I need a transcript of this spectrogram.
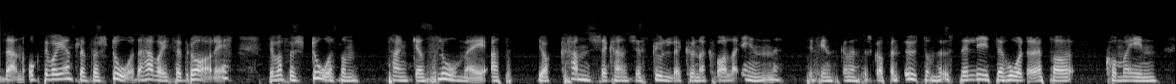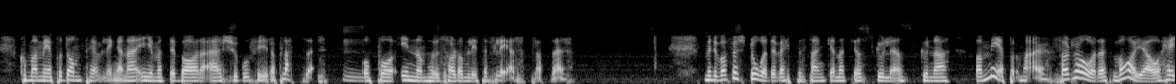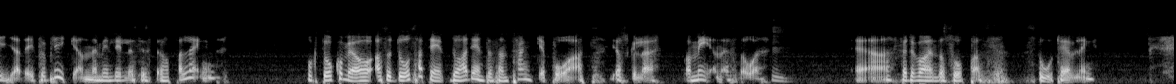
den. Och det var egentligen först då, det här var i februari, det var först då som tanken slog mig att jag kanske, kanske skulle kunna kvala in till finska mästerskapen utomhus. Det är lite hårdare att ta, komma in komma med på de tävlingarna i och med att det bara är 24 platser. Mm. Och på inomhus har de lite fler platser. Men det var först då det väcktes tanken att jag skulle ens kunna vara med på de här. Förra året var jag och hejade i publiken när min lillasyster hoppade längd. Och då kom jag, alltså då, satt jag, då hade jag inte ens en tanke på att jag skulle vara med nästa år. Mm. Eh, för det var ändå så pass stor tävling.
